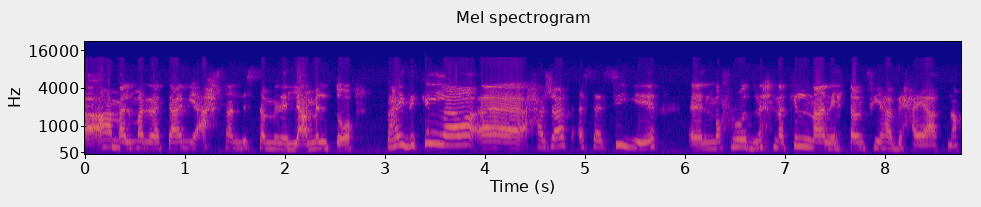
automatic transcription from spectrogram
أعمل مرة ثانية أحسن لسه من اللي عملته. فهيدي كلها آه، حاجات أساسية المفروض نحن كلنا نهتم فيها بحياتنا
